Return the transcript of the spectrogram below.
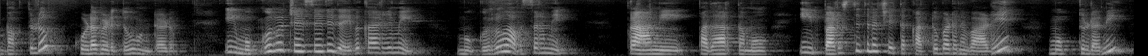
భక్తుడు కూడబెడుతూ ఉంటాడు. ఈ ముగ్గురు చేసేది దైవకార్యమే ముగ్గురు అవసరమే. ప్రాణి పదార్థము ఈ పరిస్థితుల చేత కట్టుబడిన వాడే ముక్తుడని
